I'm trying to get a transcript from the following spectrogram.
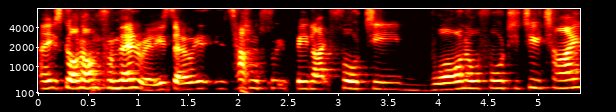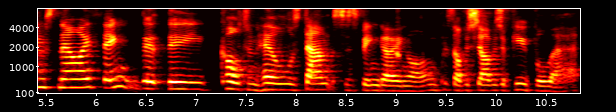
And it's gone on from then, really. So it, it's happened, for, it's been like 41 or 42 times now, I think, that the Colton Hills dance has been going on, because obviously I was a pupil there.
